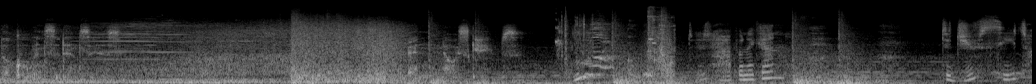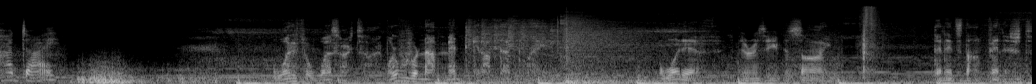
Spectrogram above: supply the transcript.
No coincidences. And no escapes. Did it happen again? Did you see Todd die? What if it was our time? What if we were not meant to get off that plane? What if there is a design, then it's not finished?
